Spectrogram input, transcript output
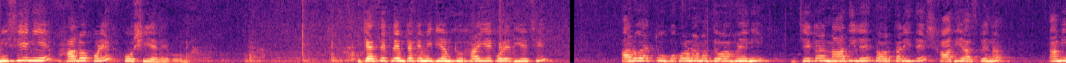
মিশিয়ে নিয়ে ভালো করে কষিয়ে নেব। গ্যাসের ফ্লেমটাকে মিডিয়াম টু হাইয়ে করে দিয়েছি। আরও একটা উপকরণ আমার দেওয়া হয়নি। যেটা না দিলে তরকারিতে স্বাদই আসবে না। আমি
